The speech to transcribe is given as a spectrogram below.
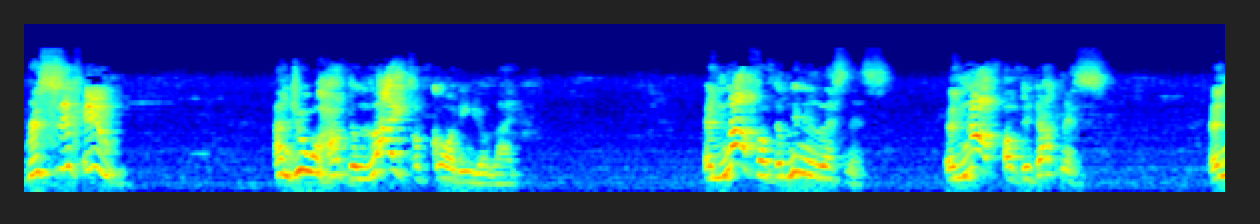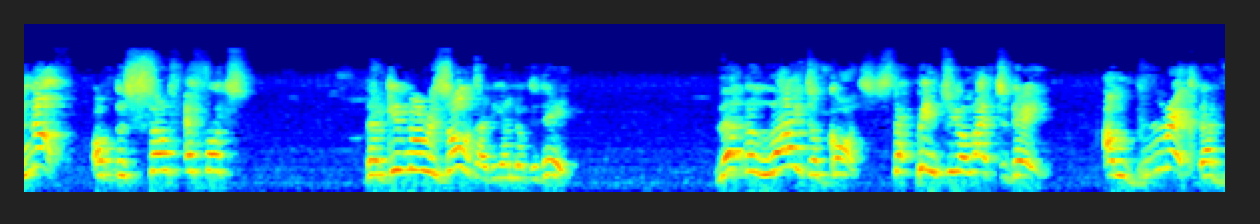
Receive him and you will have the light of God in your life. Enough of the meaninglessness, enough of the darkness, enough of the self efforts that give no result at the end of the day. Let the light of God step into your life today and break that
